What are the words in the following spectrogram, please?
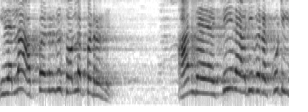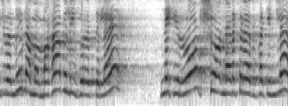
இதெல்லாம் அப்போ இருந்து சொல்லப்படுறது. அந்த சீன அதிபரை கூட்டிகிட்டு வந்து நம்ம மகாபலிபுரத்தில் இன்னைக்கு ரோட் ஷோ நடத்துகிறாரு பார்த்தீங்களா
